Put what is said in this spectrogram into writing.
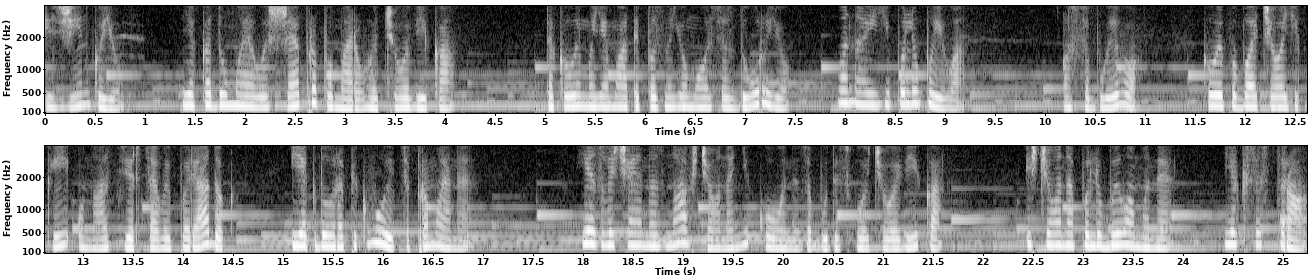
із жінкою, яка думає лише про померлого чоловіка. Та коли моя мати познайомилася з дурою, вона її полюбила. Особливо, коли побачила, який у нас зірцевий порядок і як Дора піклується про мене. Я, звичайно, знав, що вона ніколи не забуде свого чоловіка і що вона полюбила мене як сестра,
